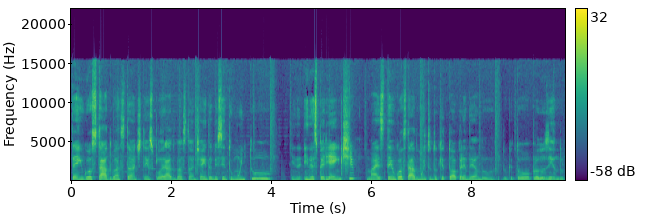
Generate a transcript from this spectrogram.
tenho gostado bastante, tenho explorado bastante. Ainda me sinto muito inexperiente, mas tenho gostado muito do que estou aprendendo, do que estou produzindo.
